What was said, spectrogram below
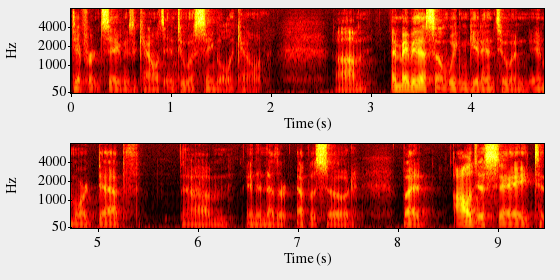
different savings accounts into a single account? Um, and maybe that's something we can get into in, in more depth um, in another episode. But I'll just say to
